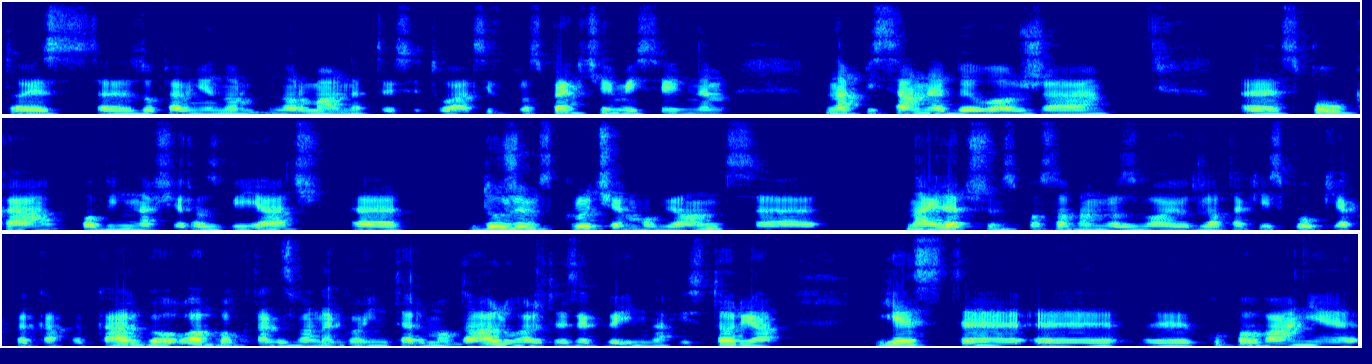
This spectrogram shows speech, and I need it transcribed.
To jest e, zupełnie normalne w tej sytuacji. W prospekcie emisyjnym napisane było, że e, spółka powinna się rozwijać. W dużym skrócie mówiąc, najlepszym sposobem rozwoju dla takiej spółki jak PKP Cargo, obok tak zwanego intermodalu, ale to jest jakby inna historia, jest e, e, kupowanie,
